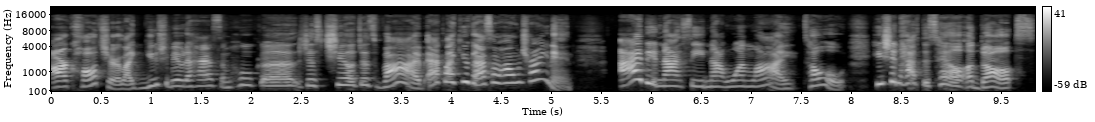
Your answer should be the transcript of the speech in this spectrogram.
our culture. Like you should be able to have some hookah just chill just vibe. Act like you got some home training I did not see not one lie told. He shouldn't have to tell adults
